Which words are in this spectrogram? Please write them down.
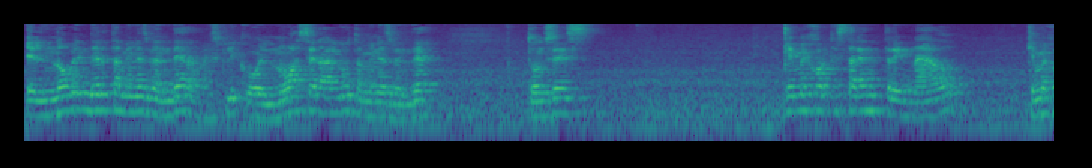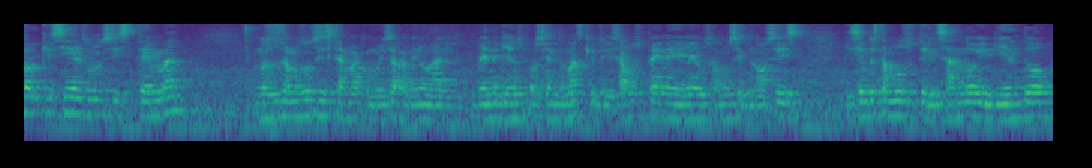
el no vender también es vender, me explico, el no hacer algo también es vender. Entonces, qué mejor que estar entrenado, qué mejor que sigas un sistema nosotros tenemos un sistema, como dice Ramiro, vende 500% más, que utilizamos PNL, usamos hipnosis y siempre estamos utilizando y viendo,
